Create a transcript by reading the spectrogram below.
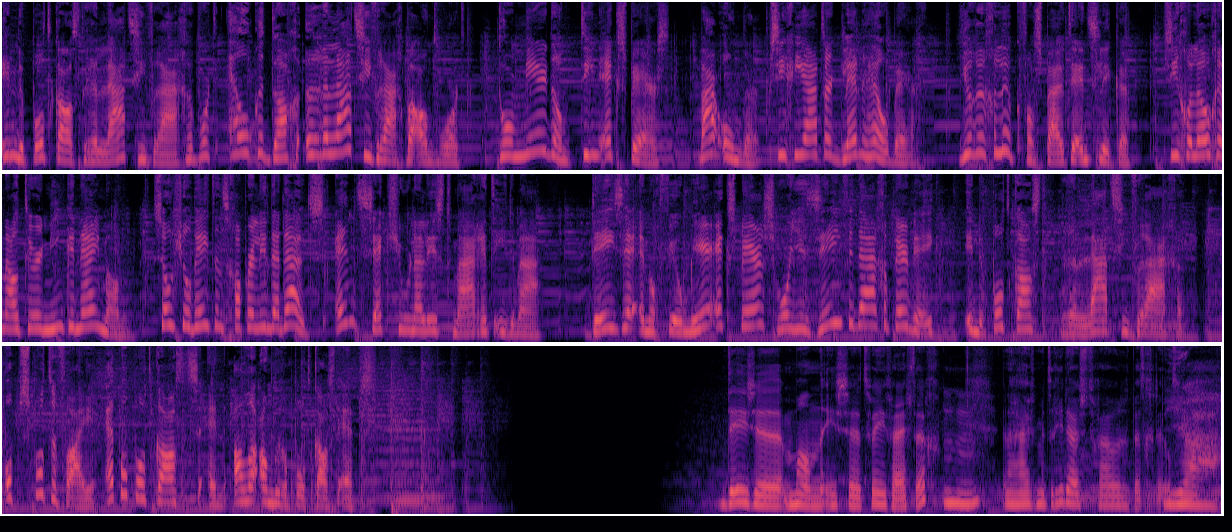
In de podcast Relatievragen wordt elke dag een relatievraag beantwoord door meer dan 10 experts, waaronder psychiater Glenn Helberg, Jurre Geluk van Spuiten en Slikken, psycholoog en auteur Nienke Nijman, social wetenschapper Linda Duits en seksjournalist Marit Idema. Deze en nog veel meer experts hoor je 7 dagen per week in de podcast Relatievragen. Op Spotify, Apple Podcasts en alle andere podcast-apps. Deze man is eh, 52 en hij heeft met 3000 vrouwen het bed gedeeld. Ja,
